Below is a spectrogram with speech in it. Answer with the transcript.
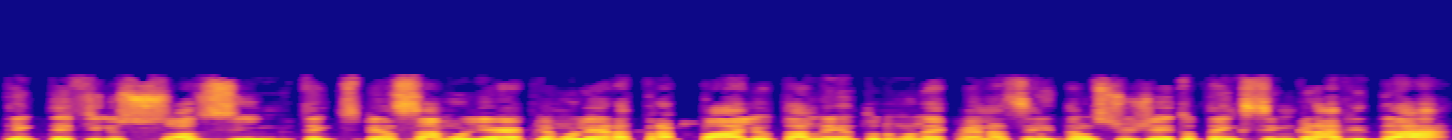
tem que ter filho sozinho, tem que dispensar a mulher, porque a mulher atrapalha o talento do moleque que vai nascer. Então o sujeito tem que se engravidar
